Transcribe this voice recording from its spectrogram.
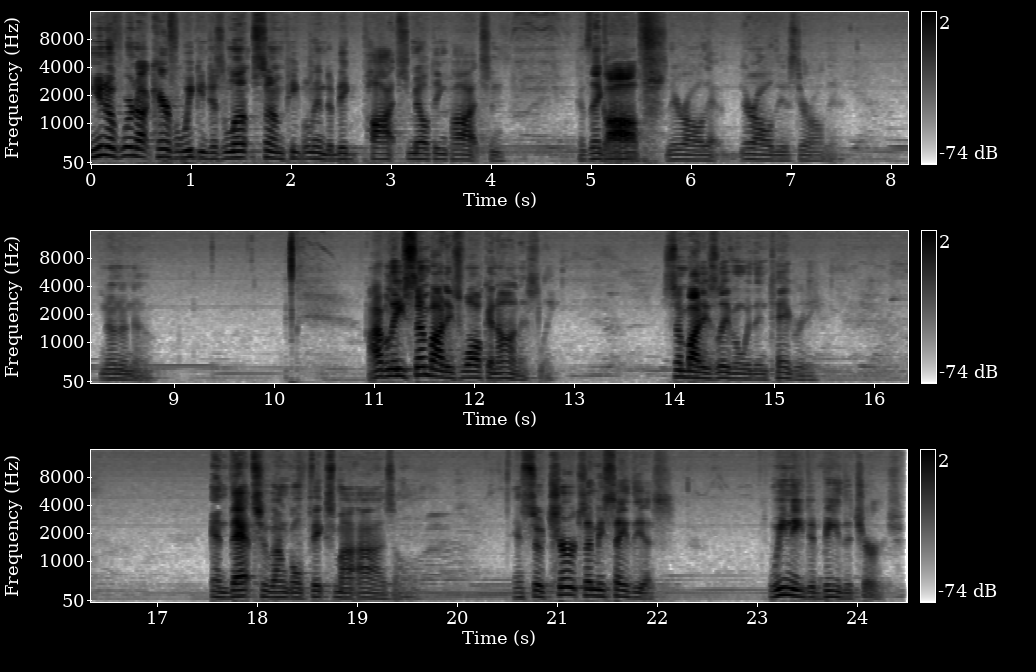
And you know, if we're not careful, we can just lump some people into big pots, melting pots, and, and think, oh, pff, they're all that, they're all this, they're all that. No, no, no. I believe somebody's walking honestly. Somebody's living with integrity. And that's who I'm going to fix my eyes on. And so, church, let me say this. We need to be the church,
